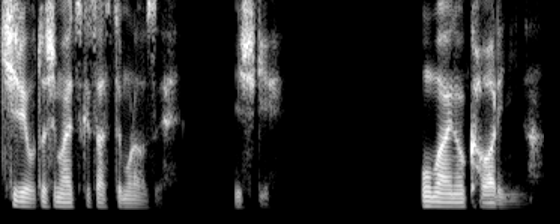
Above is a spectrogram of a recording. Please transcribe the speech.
ちり落とし前つけさせてもらうぜ。意識。お前の代わりにな。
